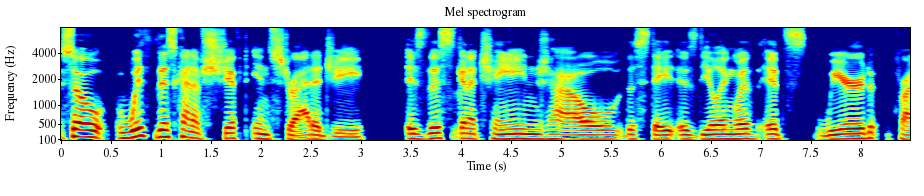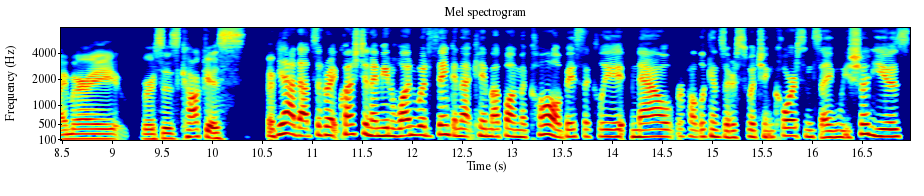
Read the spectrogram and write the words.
So, with this kind of shift in strategy, is this going to change how the state is dealing with its weird primary versus caucus yeah, that's a great question. I mean, one would think, and that came up on the call, basically now Republicans are switching course and saying we should use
